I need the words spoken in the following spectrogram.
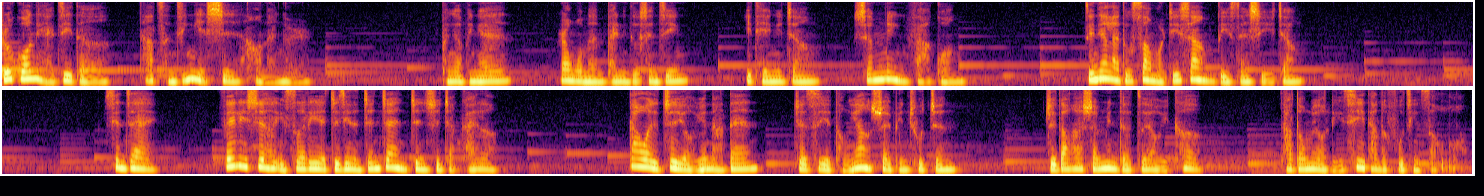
如果你还记得，他曾经也是好男儿。朋友平安，让我们陪你读圣经，一天一章，生命发光。今天来读《撒母耳记上》第三十一章。现在，非利士和以色列之间的征战正式展开了。大卫的挚友约拿单这次也同样率兵出征，直到他生命的最后一刻，他都没有离弃他的父亲扫罗。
